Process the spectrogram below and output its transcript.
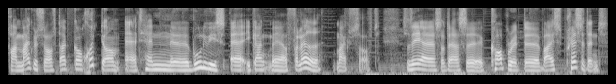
fra Microsoft, der går rygter om, at han øh, muligvis er i gang med at forlade Microsoft. Så det er altså deres øh, corporate øh, vice president,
